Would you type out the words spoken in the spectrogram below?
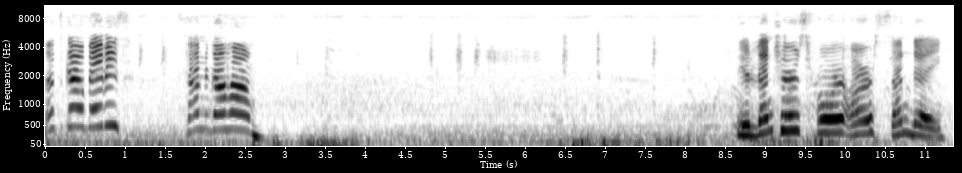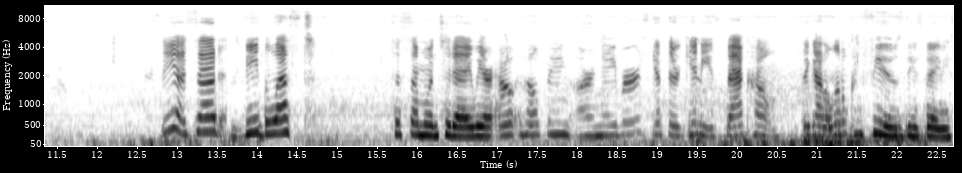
Let's go, babies. It's time to go home. The adventures for our Sunday. See, I said be blessed to someone today. We are out helping our neighbors get their guineas back home. They got a little confused, these babies.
